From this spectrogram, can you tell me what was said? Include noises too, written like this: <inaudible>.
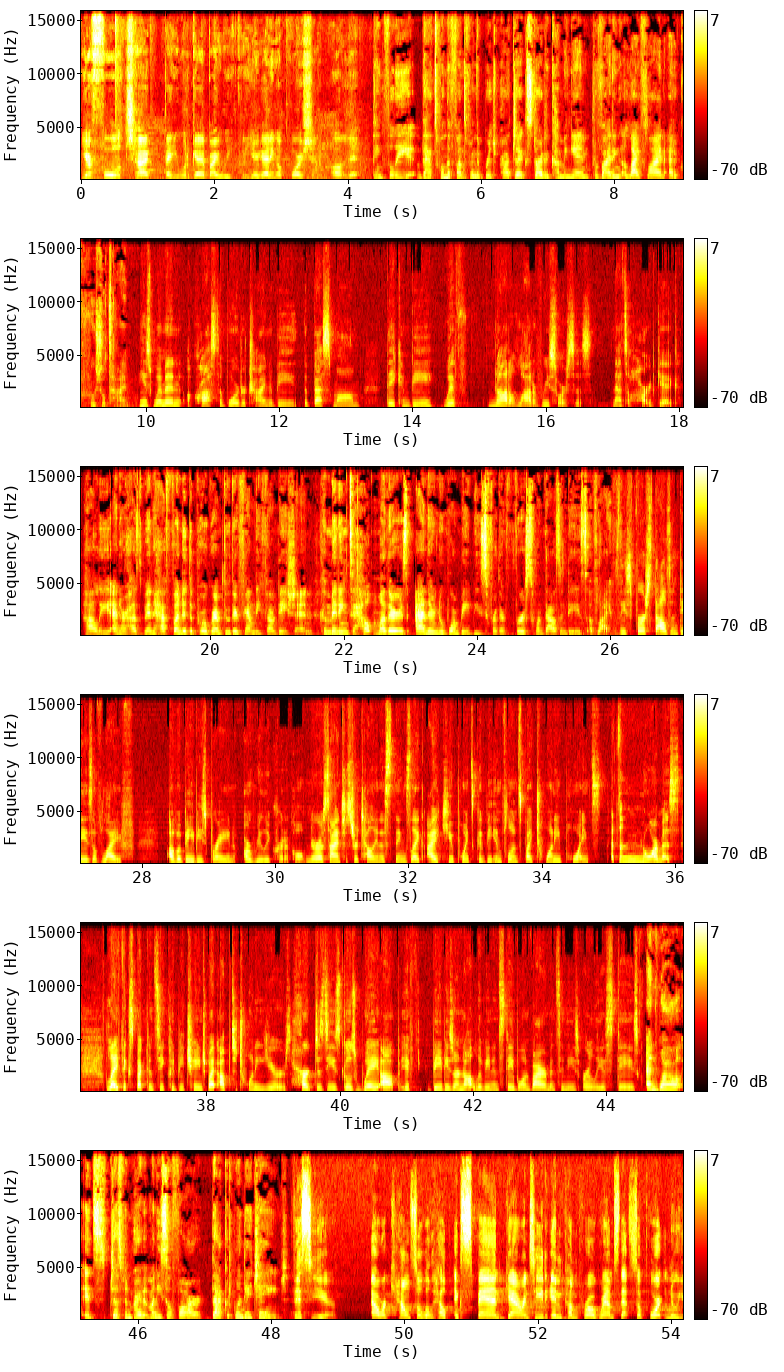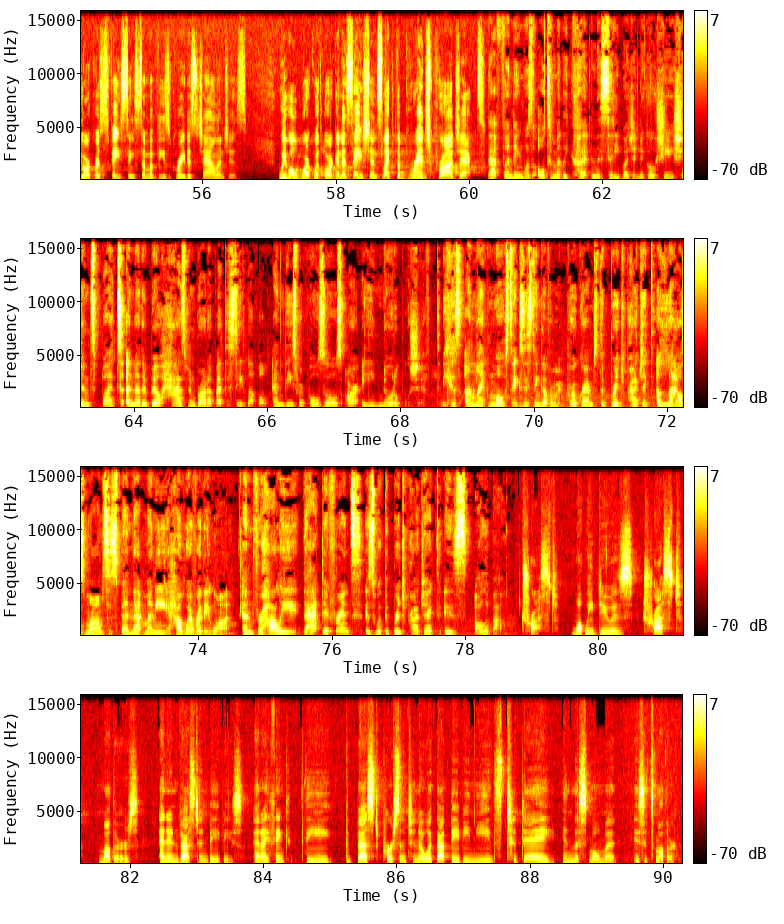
your full check that you would get bi-weekly. You're getting a portion of it. Thankfully, that's when the funds from the Bridge Project started coming in, providing a lifeline at a crucial time. These women across the board are trying to be the best mom they can be with not a lot of resources. That's a hard gig. Holly and her husband have funded the program through their family foundation, committing to help mothers and their newborn babies for their first 1,000 days of life. These first thousand days of life of a baby's brain are really critical. Neuroscientists are telling us things like IQ points could be influenced by 20 points. That's enormous. Life expectancy could be changed by up to 20 years. Heart disease goes way up if babies are not living in stable environments in these earliest days. And while it's just been private money so far, that could one day change. This year, our council will help expand guaranteed income programs that support New Yorkers facing some of these greatest challenges. We will work with organizations like the Bridge Project. That funding was ultimately cut in the city budget negotiations, but another bill has been brought up at the state level. And these proposals are a notable shift. Because unlike most existing government programs, the Bridge Project allows moms to spend that money however they want. And for Holly, that difference is what the Bridge Project is all about. Trust. What we do is trust mothers and invest in babies. And I think the the best person to know what that baby needs today in this moment is its mother.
